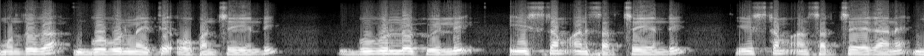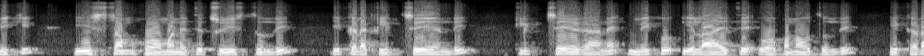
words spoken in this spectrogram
ముందుగా గూగుల్ని అయితే ఓపెన్ చేయండి. గూగుల్లోకి వెళ్ళి ఈ శ్రమ్ అని సెర్చ్ చేయండి. ఈస్ట్రమ్ అని సెర్చ్ చేయగానే మీకు ఈస్ట్రమ్ హోమ్ అనేది చూపిస్తుంది. ఇక్కడ క్లిక్ చేయండి. క్లిక్ చేయగానే మీకు ఇలా అయితే ఓపెన్ అవుతుంది. ఇక్కడ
